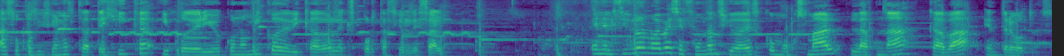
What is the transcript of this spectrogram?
a su posición estratégica y poderío económico dedicado a la exportación de sal. En el siglo IX se fundan ciudades como Uxmal, Labná, Cabá, entre otras.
